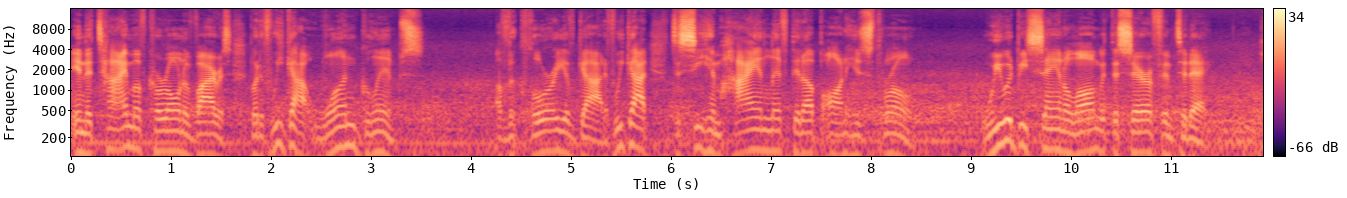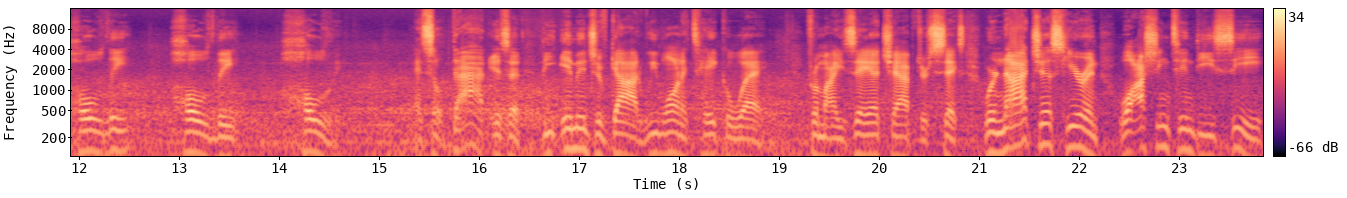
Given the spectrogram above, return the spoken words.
in the time of coronavirus. But if we got one glimpse of the glory of God, if we got to see him high and lifted up on his throne, we would be saying along with the seraphim today, holy, holy, holy. And so that is a, the image of God we want to take away from Isaiah chapter 6. We're not just here in Washington, D.C.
